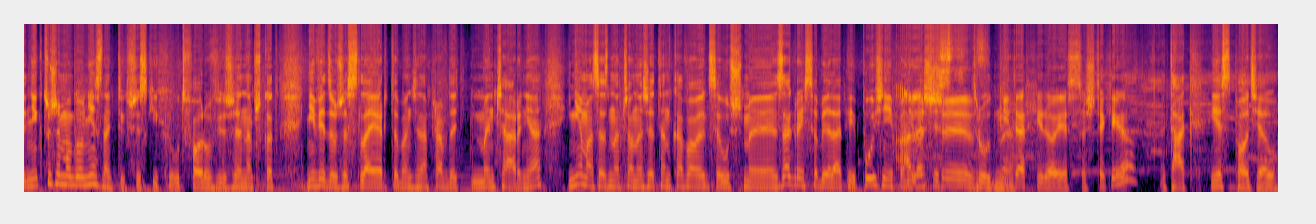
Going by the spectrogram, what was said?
e, niektórzy mogą nie znać tych wszystkich utworów, że na przykład nie wiedzą, że Slayer to będzie naprawdę męczarnia i nie ma zaznaczone, że ten kawałek załóżmy zagraj sobie lepiej później, Ale ponieważ czy jest w trudny. Guitar Hero jest coś takiego? Tak, jest podział.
